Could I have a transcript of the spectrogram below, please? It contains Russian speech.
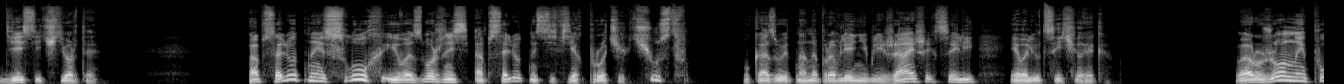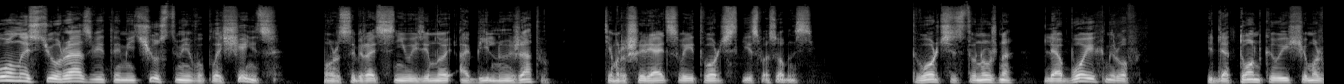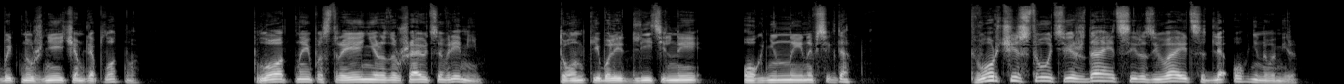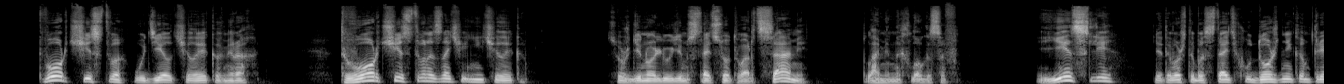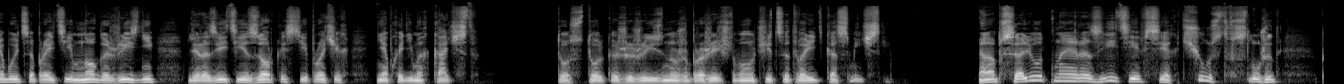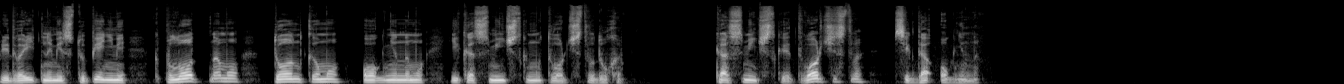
204. Абсолютный слух и возможность абсолютности всех прочих чувств указывают на направление ближайших целей эволюции человека. Вооруженный полностью развитыми чувствами воплощенец может собирать с нивой земной обильную жатву, тем расширять свои творческие способности. Творчество нужно для обоих миров, и для тонкого еще может быть нужнее, чем для плотного. Плотные построения разрушаются временем, тонкие, более длительные, огненные навсегда. Творчество утверждается и развивается для огненного мира. Творчество — удел человека в мирах. Творчество — назначение человека. Суждено людям стать сотворцами пламенных логосов. Если для того, чтобы стать художником, требуется пройти много жизней для развития зоркости и прочих необходимых качеств, то столько же жизни нужно прожить, чтобы научиться творить космически. Абсолютное развитие всех чувств служит предварительными ступенями к плотному, тонкому, огненному и космическому творчеству духа. Космическое творчество всегда огненно.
